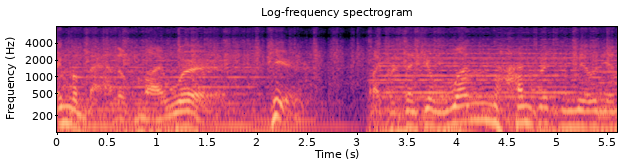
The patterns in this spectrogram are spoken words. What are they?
I'm a man of my word. Here, I present you $100 million.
